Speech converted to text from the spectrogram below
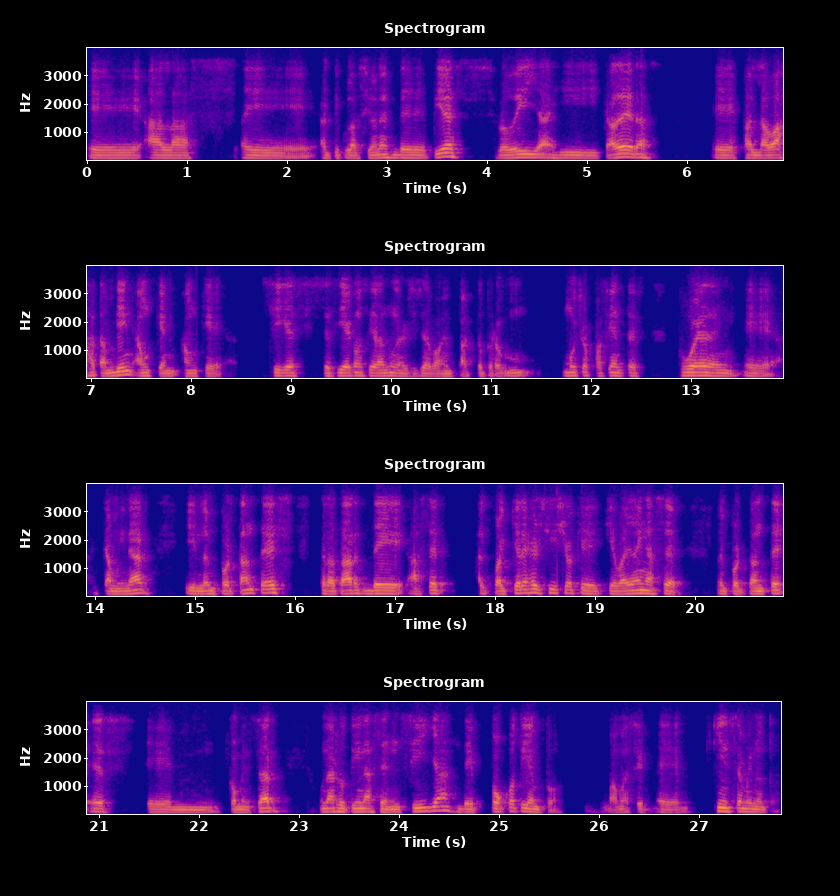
eh, a las articulaciones de pies, rodillas y caderas, espalda baja también, aunque, aunque sigue, se sigue considerando un ejercicio de bajo impacto, pero muchos pacientes pueden caminar y lo importante es tratar de hacer cualquier ejercicio que, que vayan a hacer. Lo importante es em, comenzar una rutina sencilla de poco tiempo, vamos a decir, 15 eh, minutos.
